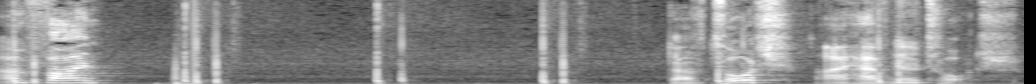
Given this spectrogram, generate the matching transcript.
I'm fine. Do I have torch? I have no torch.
